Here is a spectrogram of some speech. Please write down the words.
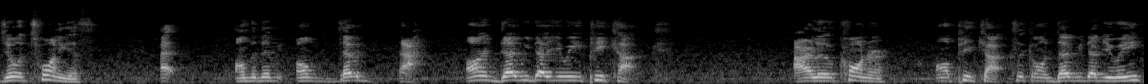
June 20th, at, on the on W, ah, on WWE Peacock. Our little corner on Peacock. Click on WWE,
